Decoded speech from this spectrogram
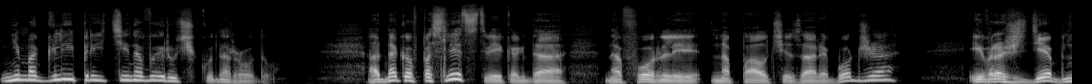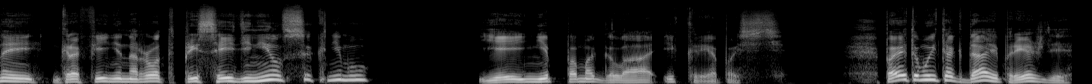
не могли прийти на выручку народу. Однако впоследствии, когда на Форли напал Чезаре Боджа, и враждебный графине народ присоединился к нему, ей не помогла и крепость. Поэтому и тогда, и прежде,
